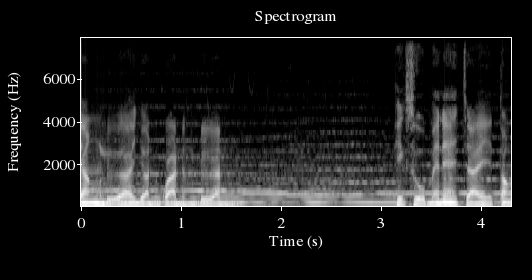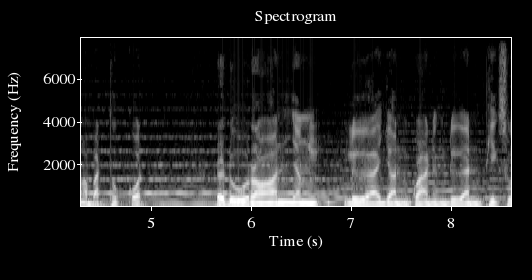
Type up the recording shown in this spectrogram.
ยังเหลือหย่อนกว่าหนึ่งเดือน ภิกษุไม่แน่ใจต้องอบัตทุกกฎ ฤดูร้อนยังเหลือหย่อนกว่าหนึ่งเดือน ภิกษุ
